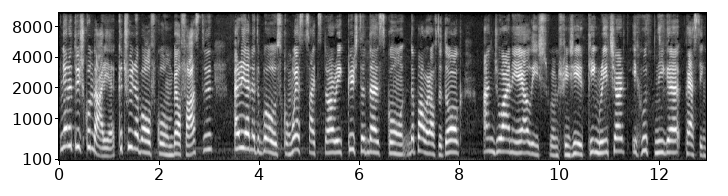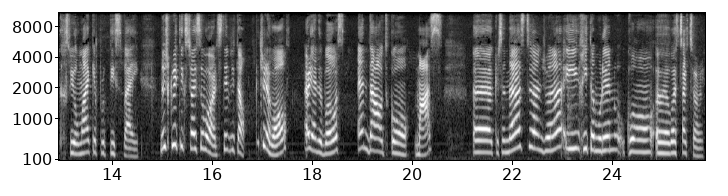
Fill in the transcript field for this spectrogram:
Melhor atriz secundária: Katrina Balfe com Belfast, Ariana DeBose com West Side Story, Kirsten Dunst com The Power of the Dog, Anjoane Ellis, vamos fingir, King Richard e Ruth Niga Passing, que recebeu um like é porque disse bem. Nos Critics' Choice Awards temos então Katrina Balfe, Ariana DeBose, Endowed com Mass, uh, Kirsten Dunst, Anjoana e Rita Moreno com uh, West Side Story.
